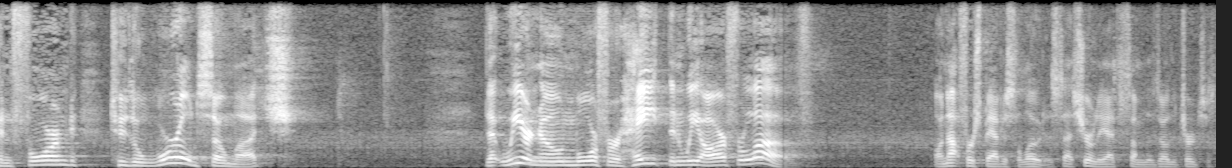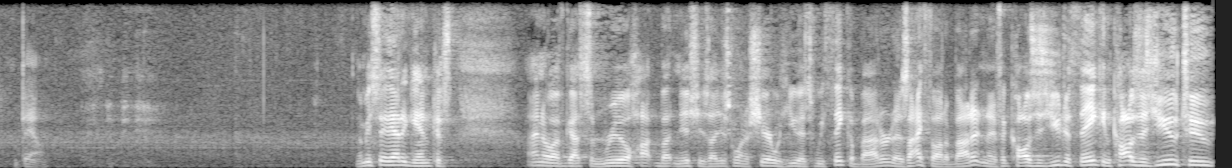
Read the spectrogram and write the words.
conformed to the world so much that we are known more for hate than we are for love? Well, not First Baptist Helotes. That surely that's some of those other churches in town. Let me say that again because I know I've got some real hot button issues I just want to share with you as we think about it, as I thought about it. And if it causes you to think and causes you to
